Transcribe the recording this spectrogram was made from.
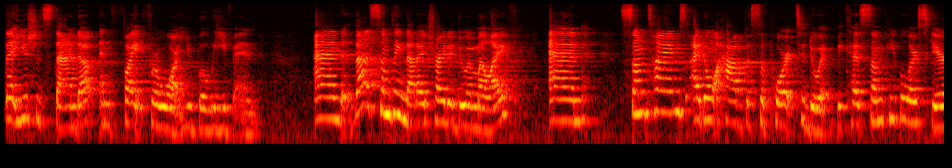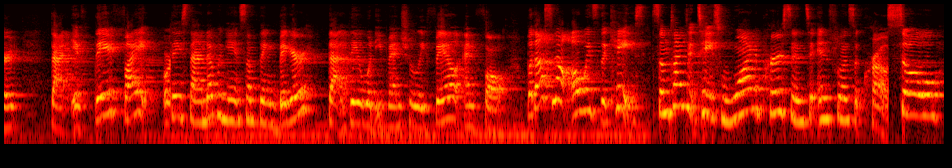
that you should stand up and fight for what you believe in. And that's something that I try to do in my life. And sometimes I don't have the support to do it because some people are scared that if they fight or they stand up against something bigger that they would eventually fail and fall but that's not always the case sometimes it takes one person to influence a crowd so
